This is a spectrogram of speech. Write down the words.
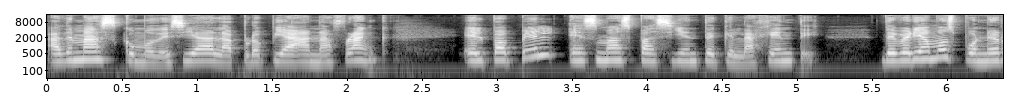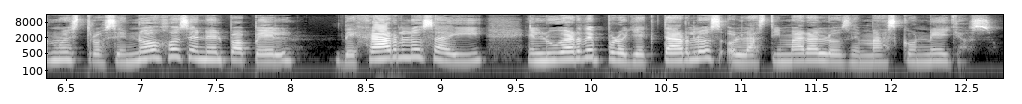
Además, como decía la propia Ana Frank, el papel es más paciente que la gente. Deberíamos poner nuestros enojos en el papel, dejarlos ahí, en lugar de proyectarlos o lastimar a los demás con ellos.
